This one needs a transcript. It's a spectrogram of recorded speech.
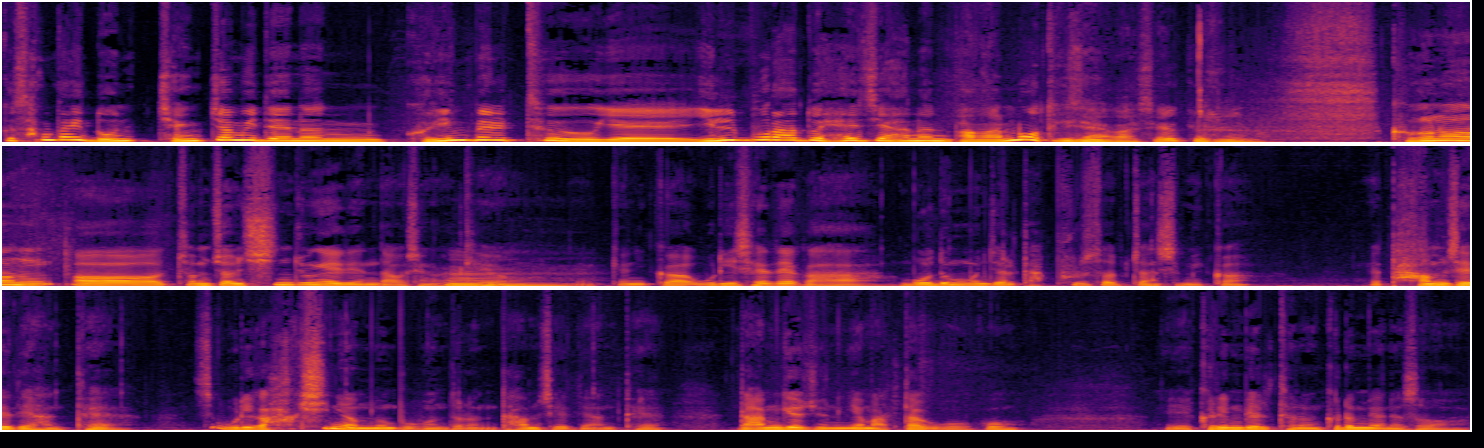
그 상당히 논, 쟁점이 되는 그린벨트의 일부라도 해제하는 방안은 어떻게 생각하세요, 교수님? 그거는 어좀좀 좀 신중해야 된다고 생각해요. 음. 그러니까 우리 세대가 모든 문제를 다 풀 수 없지 않습니까? 다음 세대한테 우리가 확신이 없는 부분들은 다음 세대한테 남겨주는 게 맞다고 보고 예, 그린벨트는 그런 면에서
